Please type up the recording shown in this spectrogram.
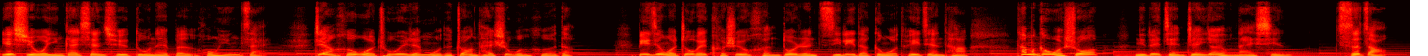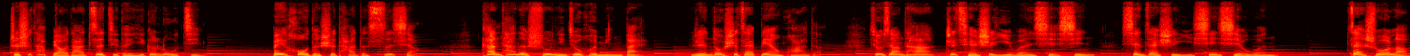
也许我应该先去读那本《红英仔》，这样和我初为人母的状态是吻合的。毕竟我周围可是有很多人极力的跟我推荐他，他们跟我说：“你对简真要有耐心，辞藻只是他表达自己的一个路径，背后的是他的思想。看他的书，你就会明白，人都是在变化的。就像他之前是以文写心，现在是以心写文。再说了。”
